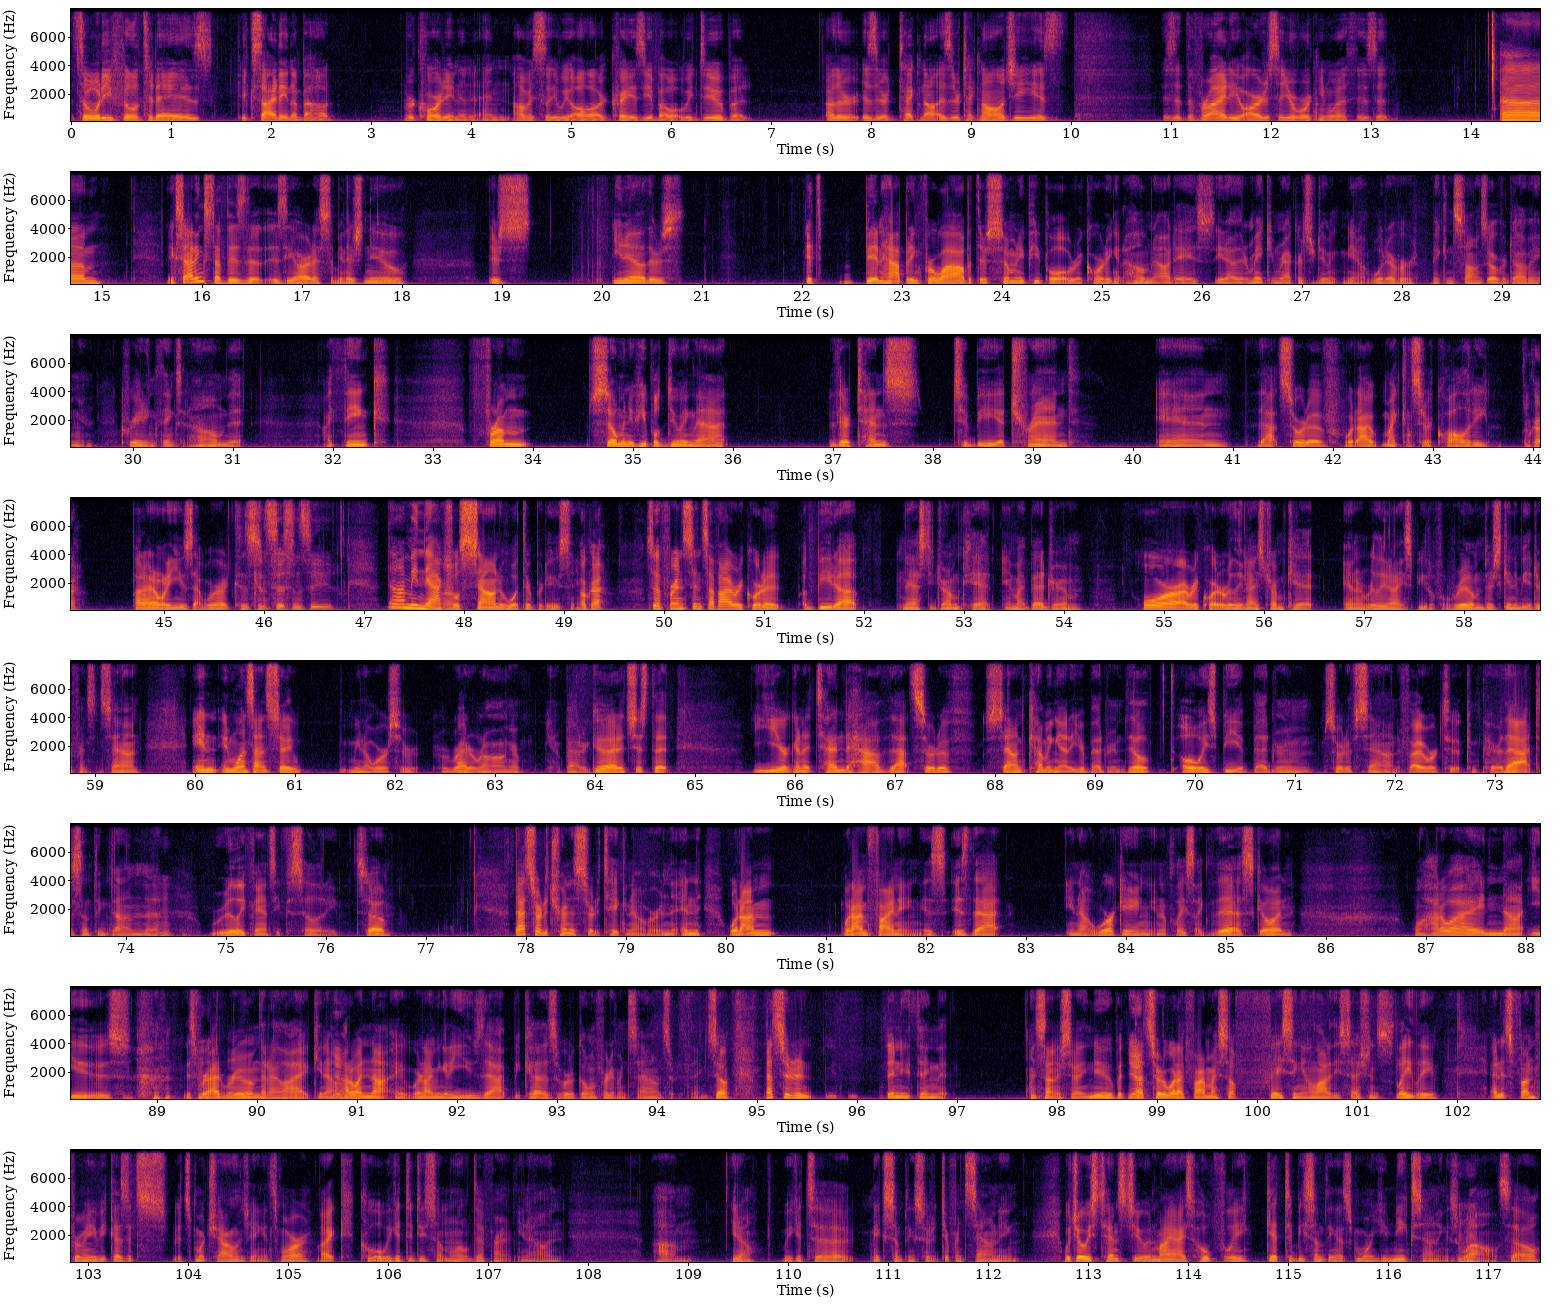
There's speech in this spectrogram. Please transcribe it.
So, what do you feel today is exciting about recording? And, and obviously, we all are crazy about what we do. But are there is there techno is there technology? Is is it the variety of artists that you're working with? Is it Um, the exciting stuff is the is the artist. I mean, there's new, there's, you know, there's. It's been happening for a while, but there's so many people recording at home nowadays. You know, they're making records or doing you know whatever, making songs, overdubbing, and creating things at home. That I think from so many people doing that, there tends to be a trend, and that's sort of what I might consider quality okay but I don't want to use that word because consistency? no, I mean the actual sound of what they're producing. Okay. So, for instance, if I record a, a beat up, nasty drum kit in my bedroom, or I record a really nice drum kit in a really nice, beautiful room, there's going to be a difference in sound. And and one's not necessarily, you know, worse or, or right or wrong or you know bad or good. It's just that you're going to tend to have that sort of sound coming out of your bedroom. There'll always be a bedroom sort of sound. If I were to compare that to something done in a Mhm. Really fancy facility, so that sort of trend has sort of taken over. And and what I'm what I'm finding is is that you know working in a place like this, going, well, how do I not use this rad room that I like? You know, Yeah. how do I not? We're not even going to use that because we're going for a different sound, sort of thing. So that's sort of the new thing that. It's not necessarily new, but Yeah. that's sort of what I find myself facing in a lot of these sessions lately, and it's fun for me because it's it's more challenging. It's more like cool. We get to do something a little different, you know, and um, you know, we get to make something sort of different sounding, which always tends to, in my eyes, hopefully get to be something that's more unique sounding as Mhm. well. So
